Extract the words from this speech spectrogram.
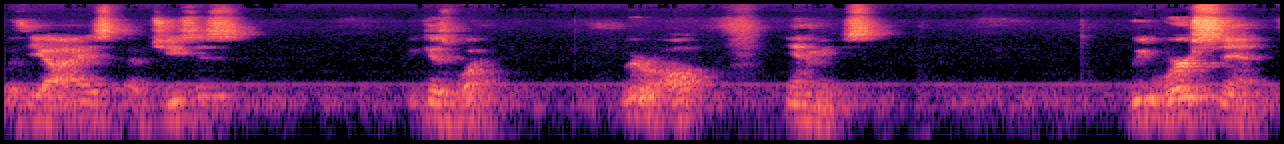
with the eyes of Jesus, because what? We were all enemies. We were sin.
